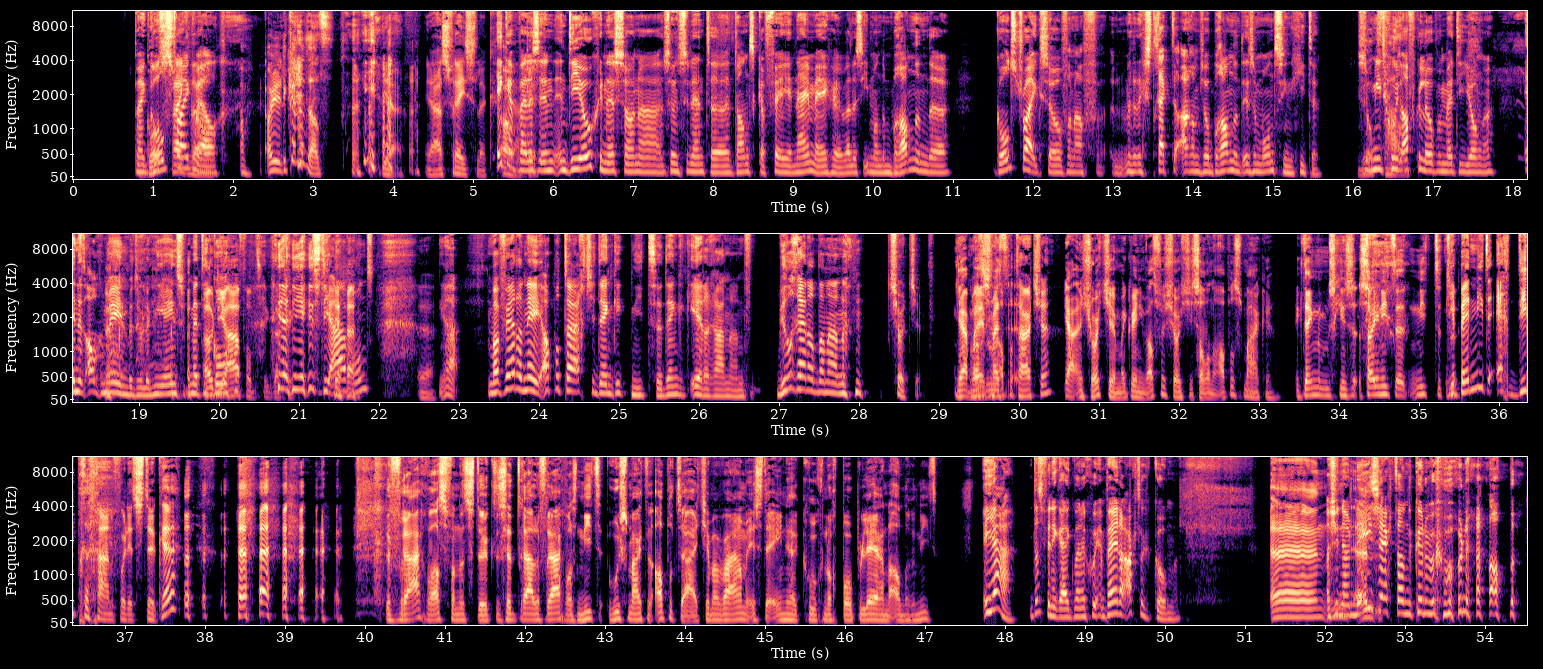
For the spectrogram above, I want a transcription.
Bij Goldstrike Goldstrike wel. wel. Oh, oh jullie kennen dat? Ja, ja dat is vreselijk. Ik Oh, heb ja, wel eens in, in Diogenes, zo'n eh, zo'n studentendanscafé in Nijmegen, wel eens iemand een brandende Goldstrike zo vanaf, met een gestrekte arm zo brandend in zijn mond zien gieten. is ook Wild niet goed afgelopen met die jongen. In het algemeen bedoel ik, niet eens met die Oh, die gold- avond. Ik dacht, Ja, niet eens die avond. ja. Ja. Maar verder nee, appeltaartje denk ik niet. Eh, Denk ik eerder aan een wielrenner dan aan een shotje. Ja, bij- een met, appeltaartje? ja, een shotje, maar ik weet niet wat voor shotje. Het zal wel een appels maken. Ik denk dat misschien, zou je niet... eh, niet te- Je bent niet echt diep gegaan voor dit stuk, hè? de vraag was van het stuk, de centrale vraag was niet hoe smaakt een appeltaartje, maar waarom is de ene kroeg nog populair en de andere niet? Ja, dat vind ik eigenlijk wel een goeie. En ben je erachter gekomen? Als je nou nee zegt, dan kunnen we gewoon naar een ander.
